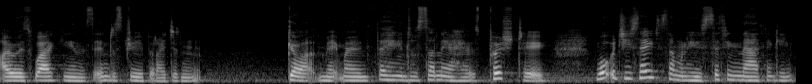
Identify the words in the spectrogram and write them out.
I was working in this industry, but I didn't go out and make my own thing until suddenly I was pushed to. What would you say to someone who's sitting there thinking,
